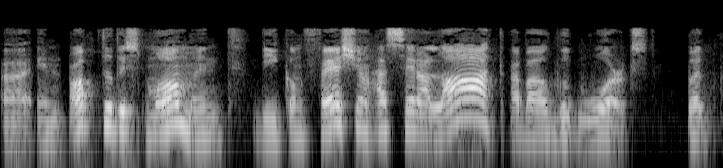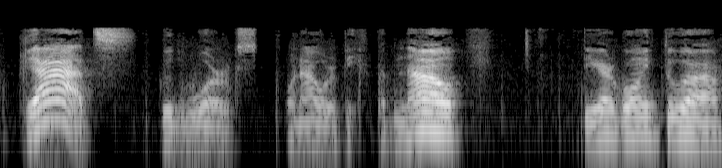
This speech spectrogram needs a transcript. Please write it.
Uh, and up to this moment, the confession has said a lot about good works, but God's good works on our behalf. But now they are going to uh,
